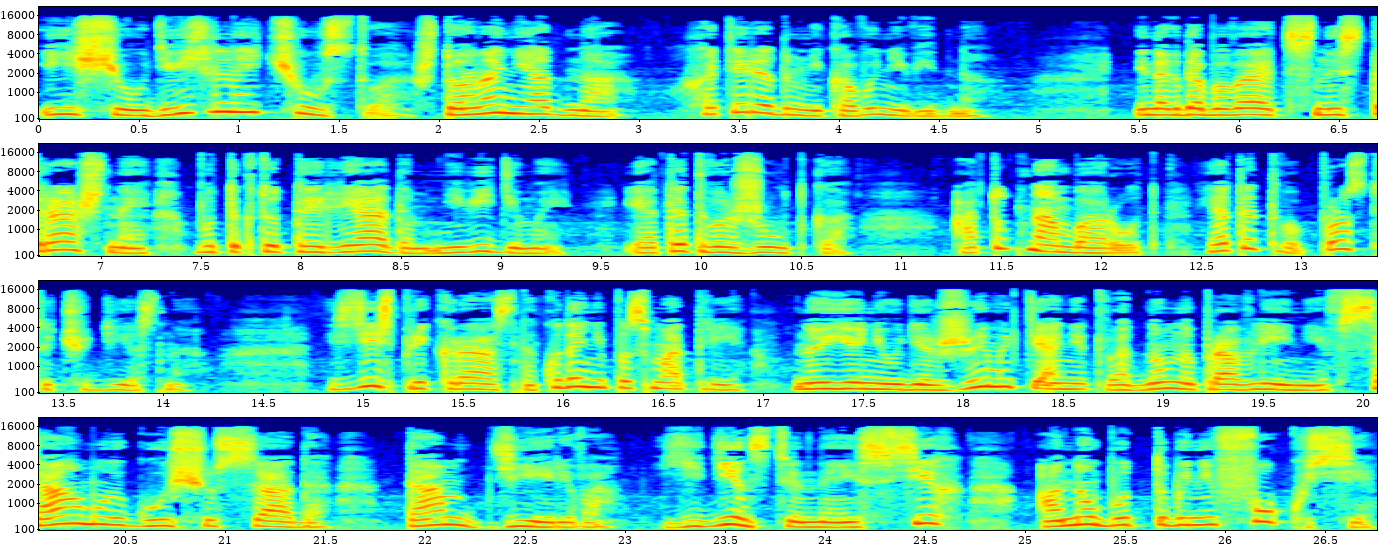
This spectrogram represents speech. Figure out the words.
И еще удивительное чувство, что она не одна, хотя рядом никого не видно. Иногда бывают сны страшные, будто кто-то рядом, невидимый, и от этого жутко. А тут наоборот, и от этого просто чудесно. Здесь прекрасно, куда ни посмотри, но ее неудержимо тянет в одном направлении, в самую гущу сада. Там дерево. Единственное из всех, оно будто бы не в фокусе,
